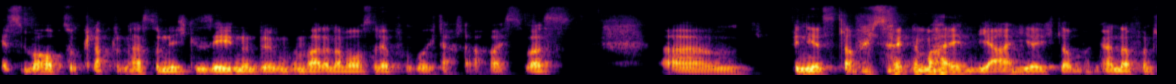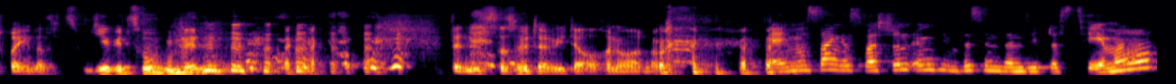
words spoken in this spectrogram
jetzt überhaupt so klappt und hast du nicht gesehen. Und irgendwann war dann aber auch so der Punkt, wo ich dachte, ach, weißt du was, ähm, ich bin jetzt, glaube ich, seit einem halben Jahr hier. Ich glaube, man kann davon sprechen, dass ich zu dir gezogen bin. dann ist das mit der Vita auch in Ordnung. ja, ich muss sagen, es war schon irgendwie ein bisschen ein sensibles Thema,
